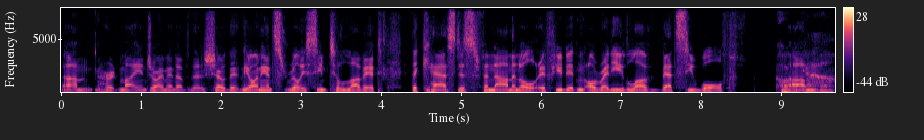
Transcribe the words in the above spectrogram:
um, hurt my enjoyment of the show. The, the audience really seemed to love it. The cast is phenomenal. If you didn't already love Betsy Wolfe, oh um, yeah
